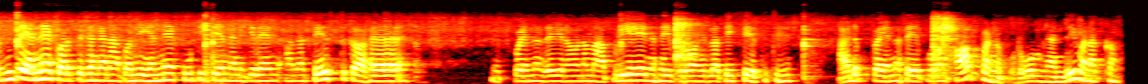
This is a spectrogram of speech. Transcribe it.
கொஞ்சம் எண்ணெயை குறைச்சிக்கோங்க. நான் கொஞ்சம் எண்ணெயை கூட்டிட்டேன்னு நினைக்கிறேன். ஆனால் டேஸ்ட்டுக்காக இப்போ என்ன செய்யணும் நம்ம அப்படியே என்ன செய்ய போகிறோம் எல்லாத்தையும் சேர்த்துட்டு அடுப்பை என்ன செய்ய போகிறோம் ஆஃப் பண்ண போகிறோம் நன்றி வணக்கம்.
